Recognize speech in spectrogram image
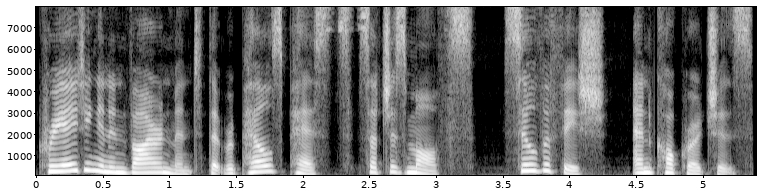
creating an environment that repels pests such as moths, silverfish, and cockroaches.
